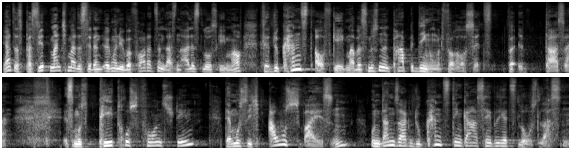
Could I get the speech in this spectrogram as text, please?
Ja, das passiert manchmal, dass sie dann irgendwann überfordert sind, lassen alles los, geben auf. Du kannst aufgeben, aber es müssen ein paar Bedingungen voraussetzen, äh, da sein. Es muss Petrus vor uns stehen, der muss sich ausweisen und dann sagen, du kannst den Gashebel jetzt loslassen.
